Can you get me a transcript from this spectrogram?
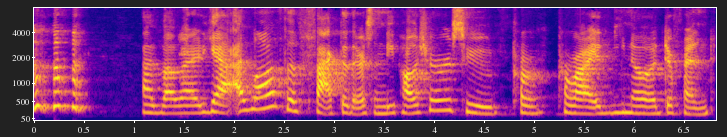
I love it. Yeah, I love the fact that there's indie publishers who pro- provide, you know, a different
